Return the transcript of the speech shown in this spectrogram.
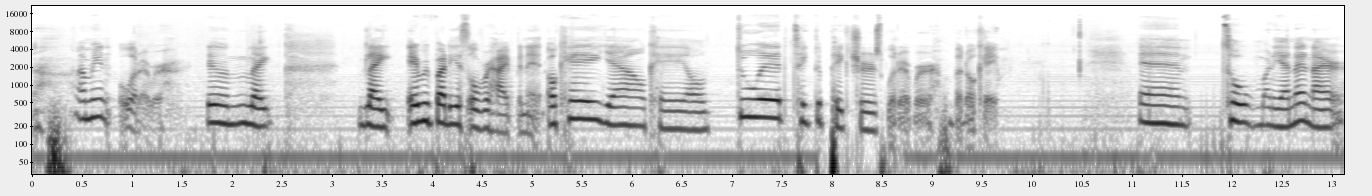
I mean, whatever. It, like like everybody is overhyping it. Okay, yeah, okay, I'll do it, take the pictures, whatever. But okay. And so Mariana and I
